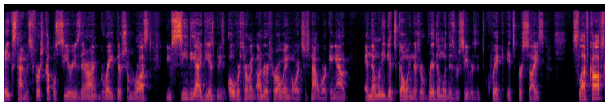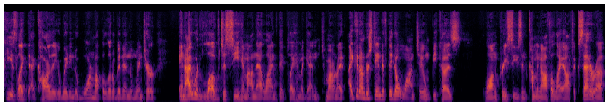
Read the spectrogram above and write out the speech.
takes time. His first couple series, there aren't great. There's some rust. You see the ideas, but he's overthrowing, underthrowing, or it's just not working out. And then when he gets going, there's a rhythm with his receivers. It's quick, it's precise. Slafkovsky is like that car that you're waiting to warm up a little bit in the winter. And I would love to see him on that line if they play him again tomorrow night. I could understand if they don't want to because long preseason, coming off a layoff, etc.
